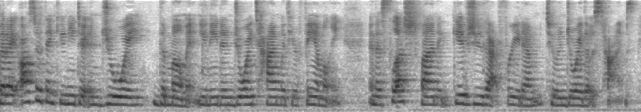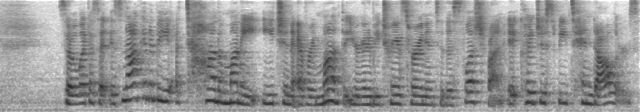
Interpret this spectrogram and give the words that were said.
but I also think you need to enjoy the moment. You need to enjoy time with your family. And a slush fund gives you that freedom to enjoy those times. So like I said, it's not going to be a ton of money each and every month that you're going to be transferring into this slush fund. It could just be $10.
